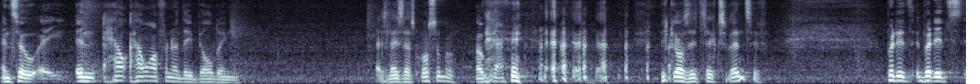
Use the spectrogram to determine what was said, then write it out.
And so, uh, and how how often are they building? As less as possible Okay. because it's expensive. but it's but it's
